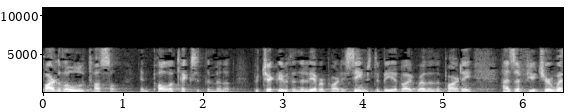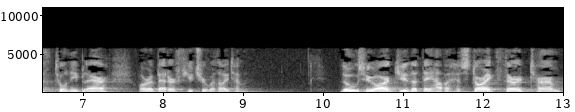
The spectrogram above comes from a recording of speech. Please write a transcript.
Part of the whole tussle in politics at the minute, particularly within the Labour Party, seems to be about whether the party has a future with Tony Blair or a better future without him. Those who argue that they have a historic third term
